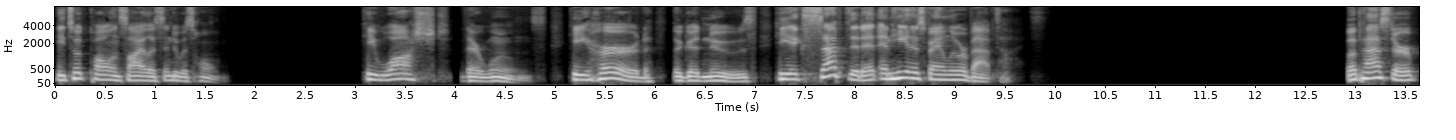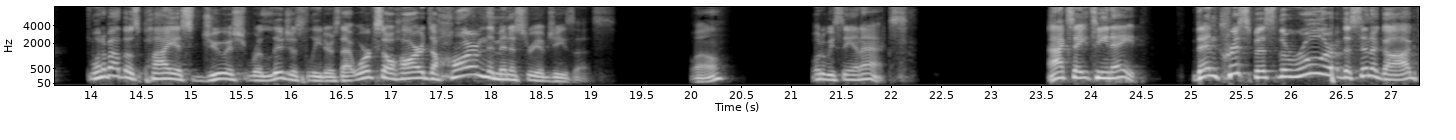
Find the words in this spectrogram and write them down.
he took Paul and Silas into his home. He washed their wounds. He heard the good news. He accepted it, and he and his family were baptized. But, Pastor, what about those pious Jewish religious leaders that work so hard to harm the ministry of Jesus? Well, what do we see in Acts? Acts 18 8. Then Crispus, the ruler of the synagogue,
